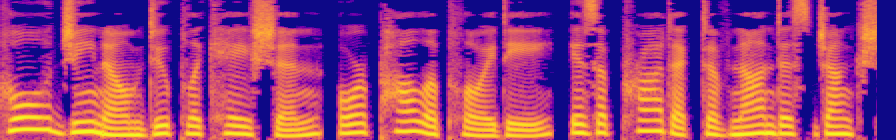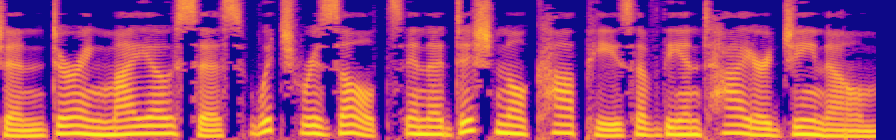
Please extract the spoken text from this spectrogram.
Whole genome duplication, or polyploidy, is a product of nondisjunction during meiosis which results in additional copies of the entire genome.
